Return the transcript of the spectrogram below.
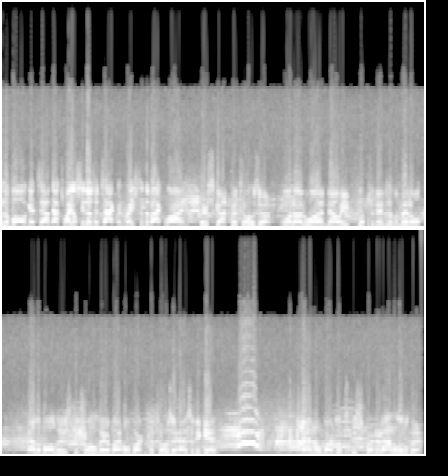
where the ball gets out. That's why you'll see those attackmen race to the back line. There's Scott Petosa, one-on-one. Now he flips it into the middle, and the ball is controlled there by Hobart, and Petosa has it again. And Hobart looks to spread it out a little bit.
